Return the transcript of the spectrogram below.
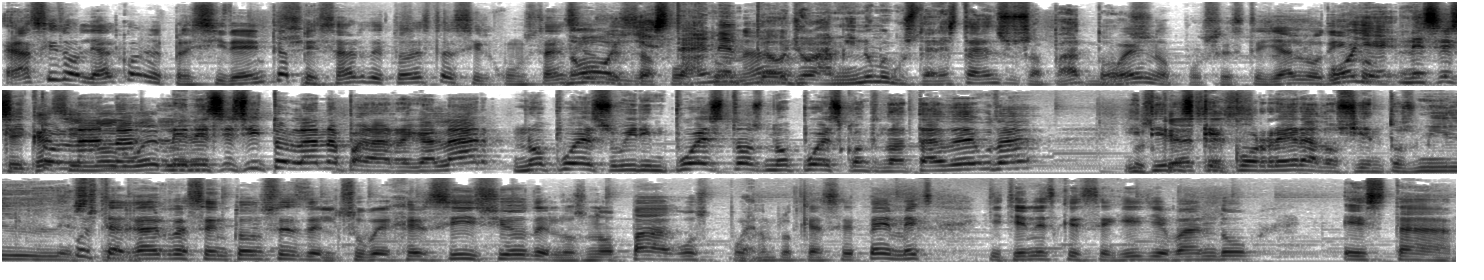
ha sido leal con el presidente a pesar de todas estas circunstancias No, y está en el desafortunadas. yo, A mí no me gustaría estar en sus zapatos. Bueno, pues este ya lo dijo. Oye, necesito no lana, le necesito lana para regalar, no puedes subir impuestos, no puedes contratar deuda y Pues, ¿qué tienes que correr a 200 mil. Pues te agarras entonces del subejercicio, de los no pagos, por ejemplo, que hace Pemex, y tienes que seguir llevando esta...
